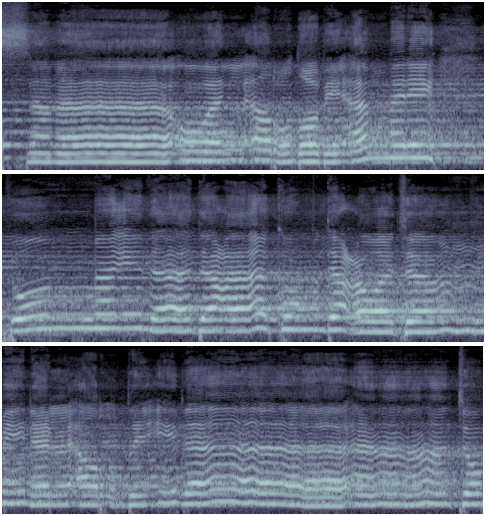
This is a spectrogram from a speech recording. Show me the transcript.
السماء والأرض بأمره ثم إذا دعاكم دعوة من الأرض إذا أنتم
